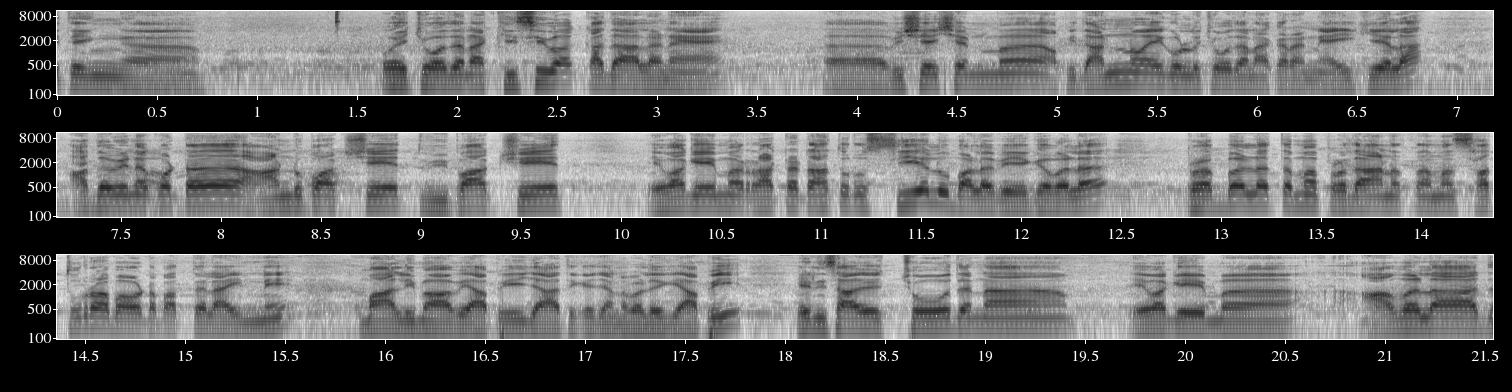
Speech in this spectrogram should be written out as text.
ඉතිං ඔය චෝදන කිසිවක් අදාල නෑ. විශේෂෙන්ම අපි දන්න ඒගොල්ල චෝදනා කරන්න ඇයි කියලා. අද වෙනකොට ආණ්ඩු පක්ෂයේත් විපක්ෂයේත් එවගේම රටට අතුරු සියලු බලවේගවල ප්‍රබලතම ප්‍රධානතම සතුර බවට පත් වෙලා ඉන්නේ මාලිමාවේ අපි ජාතික ජනබලගේ අපි. එනිසා චෝදනා එවගේම අවලාද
